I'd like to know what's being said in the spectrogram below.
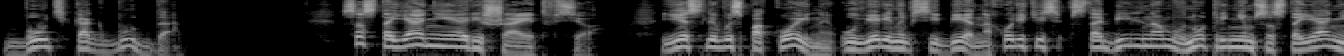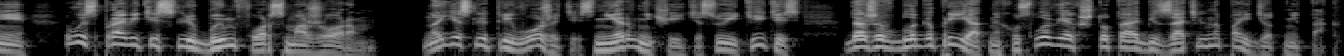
Будь как Будда. Состояние решает все. Если вы спокойны, уверены в себе, находитесь в стабильном внутреннем состоянии, вы справитесь с любым форс-мажором. Но если тревожитесь, нервничаете, суетитесь, даже в благоприятных условиях что-то обязательно пойдет не так.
